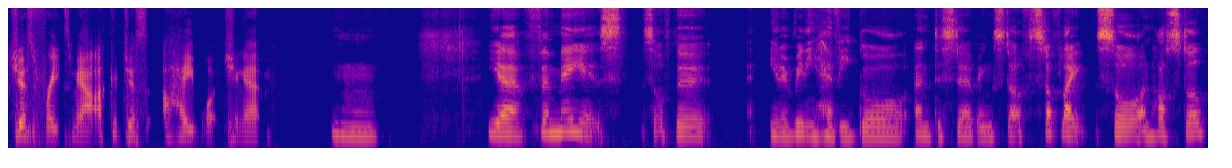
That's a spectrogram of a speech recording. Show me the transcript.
just freaks me out i could just i hate watching it mm. yeah for me it's sort of the you know really heavy gore and disturbing stuff. Stuff like saw and hostel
